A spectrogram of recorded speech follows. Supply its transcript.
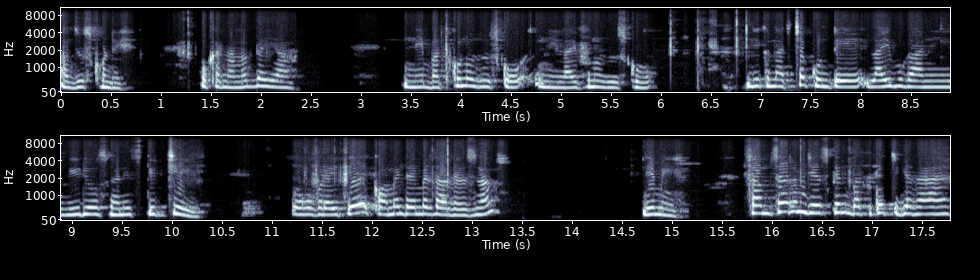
అది చూసుకోండి. ఒకరిని అనొద్దయ్యా. నీ బతుకు నువ్వు చూసుకో నీ లైఫ్ నువ్వు చూసుకో. నీకు నచ్చకుంటే లైవ్ కానీ వీడియోస్ కానీ స్కిప్ చేయి. ఒక్కొక్కడైతే కామెంట్ ఏం పెడతారు తెలిసిన? ఏమి? సంసారం చేసుకొని బతకచ్చు కదా.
